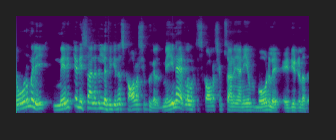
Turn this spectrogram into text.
നോർമലി മെറിറ്റ് അടിസ്ഥാനത്തിൽ ലഭിക്കുന്ന സ്കോളർഷിപ്പുകൾ മെയിൻ ആയിട്ടുള്ള കുറച്ച് സ്കോളർഷിപ്സ് ആണ് ഞാൻ ഈ ബോർഡിൽ എഴുതിയിട്ടുള്ളത്.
